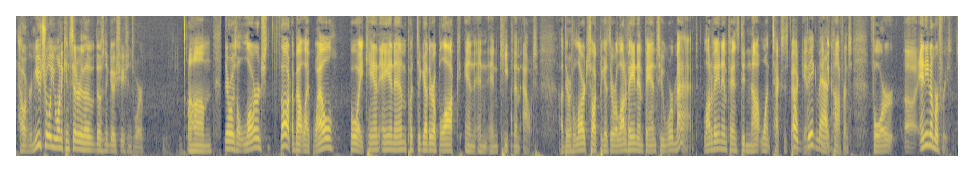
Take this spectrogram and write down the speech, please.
however mutual you want to consider tho- those negotiations were. Um, there was a large thought about like, well, boy, can A and M put together a block and and and keep them out? Uh, there was a large talk because there were a lot of A and M fans who were mad. A lot of A and M fans did not want Texas back Oh, in, in the conference for uh, any number of reasons.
